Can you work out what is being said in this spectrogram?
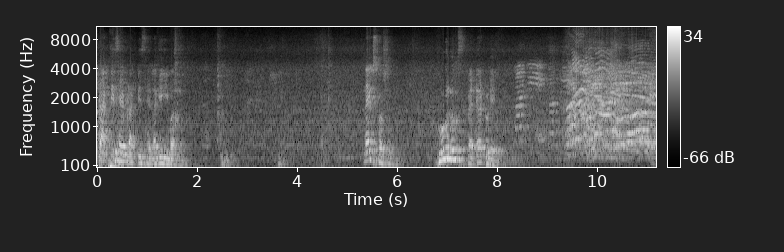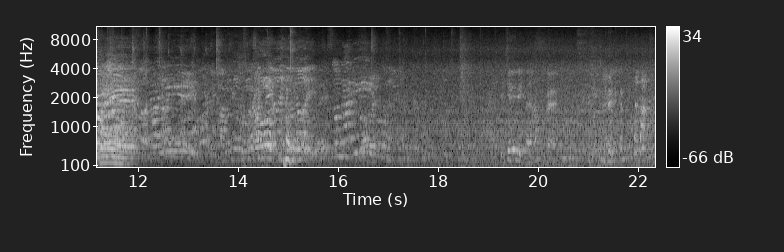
प्रैक्टिस है प्रैक्टिस है लगेगी बात। Next question who looks better today पीछे नहीं देखना है ना?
